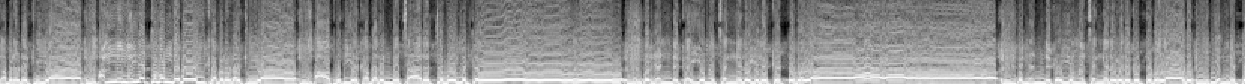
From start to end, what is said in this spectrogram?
കബറടക്കിയ. അന്ന് മയ്യത്ത് കൊണ്ടുപോയി കബറടക്കിയ. ആ പുതിയ കബറിന്റെ ചാരത്ത് പോയിട്ട് രണ്ട് കയ്യമ ചങ്ങലയിൽ കെട്ടുകയാ. രണ്ട് കയ്യമ ചങ്ങലയിൽ കെട്ടുകയാണ് എന്നിട്ട്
